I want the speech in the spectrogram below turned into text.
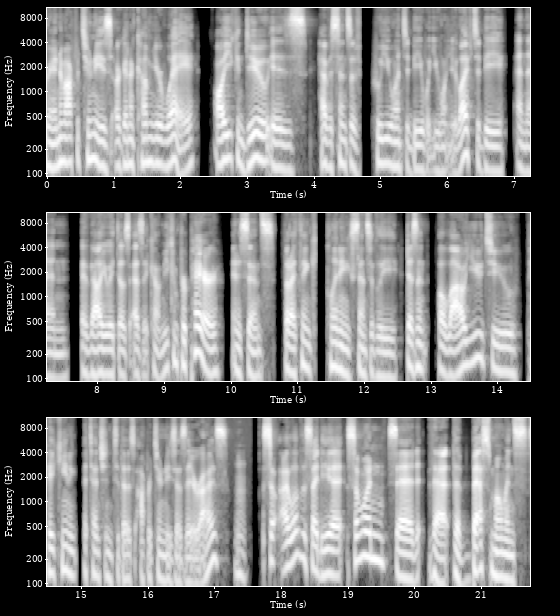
random opportunities are going to come your way. All you can do is have a sense of who you want to be, what you want your life to be, and then evaluate those as they come. You can prepare in a sense, but I think planning extensively doesn't allow you to pay keen attention to those opportunities as they arise. Mm. So I love this idea. Someone said that the best moments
